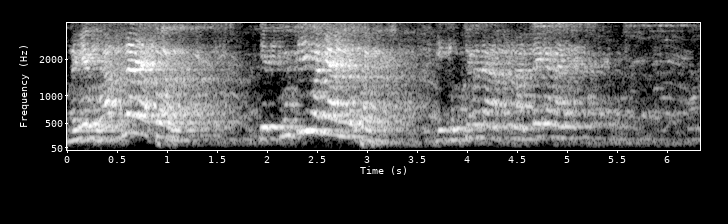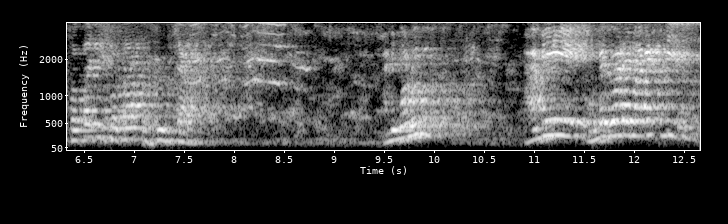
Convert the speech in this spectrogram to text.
मग हे वाचलंय आपण. ते कृतीमध्ये आणलं पाहिजे. हे कृतीमध्ये आपण आणलंय का नाही? स्वतःची स्वतः प्रश्न विचारा. आणि म्हणून आम्ही उमेदवारी मागितली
